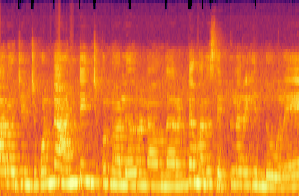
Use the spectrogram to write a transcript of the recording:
ఆలోచించకుండా అంటించుకున్న వాళ్ళు ఎవరైనా ఉన్నారంటే మన సెక్యులర్ హిందువులే.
